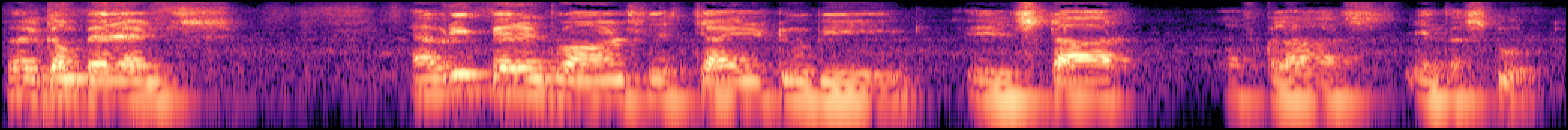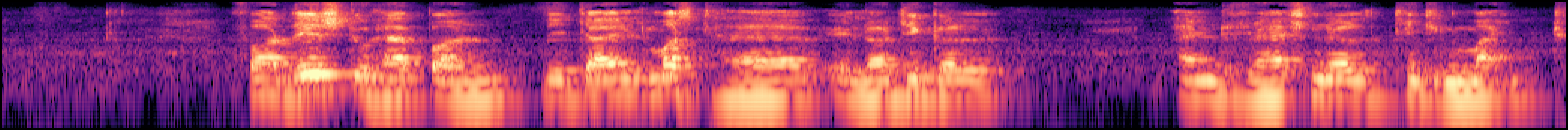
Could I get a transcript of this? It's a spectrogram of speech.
Welcome parents. Every parent wants his child to be a star of class in the school. For this to happen, the child must have a logical and rational thinking mind.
